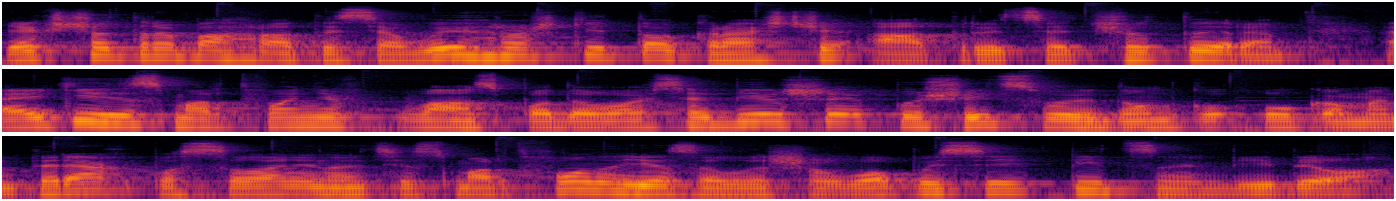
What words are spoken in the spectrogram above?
Якщо треба гратися в іграшки, то краще А34. А який зі смартфонів вам сподобався більше? Пишіть свою думку у коментарях. Посилання на ці смартфони я залишу в описі під цим відео.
